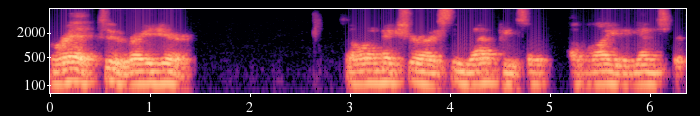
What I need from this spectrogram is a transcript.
red too, right here. So I want to make sure I see that piece of, of light against it.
